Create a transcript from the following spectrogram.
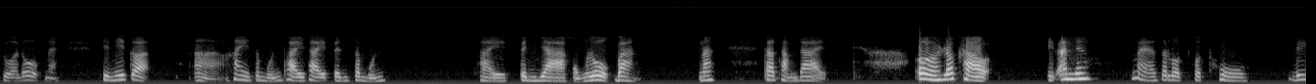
ครัวโลกนะทีนี้ก็ อ่า ให้สมุนไพรไทยเป็นสมุนไพรเป็นยาของโลกบ้าง นะถ้าทำได้ เออ แล้วข่าว อีกอันนึงแหมสลดหดหูดี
